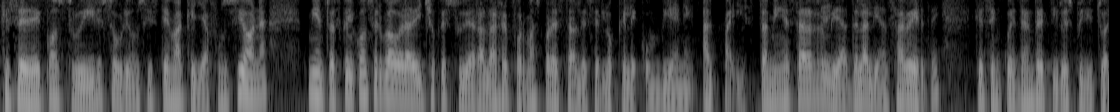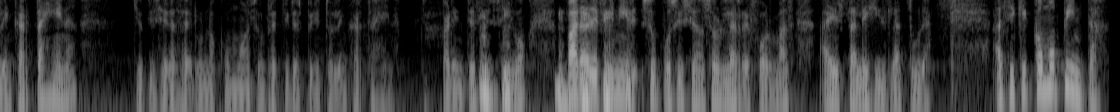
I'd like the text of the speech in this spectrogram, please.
que se debe construir sobre un sistema que ya funciona, mientras que el conservador ha dicho que estudiará las reformas para establecer lo que le conviene al país. También está la realidad de la Alianza Verde, que se encuentra en retiro espiritual en Cartagena, yo quisiera saber uno cómo hace un retiro espiritual en Cartagena. Paréntesis sigo, para definir su posición sobre las reformas a esta legislatura. Así que, ¿cómo pinta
